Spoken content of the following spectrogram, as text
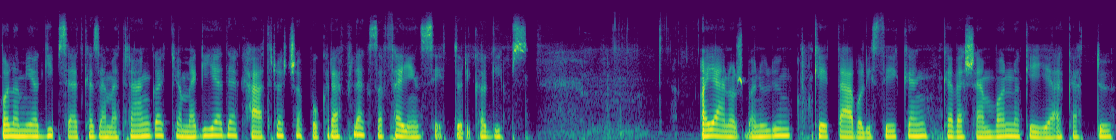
valami a gipszelt kezemet rángatja, megijedek, hátra csapok, reflex, a fején széttörik a gipsz. A Jánosban ülünk, két távoli széken, kevesen vannak, éjjel kettő.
